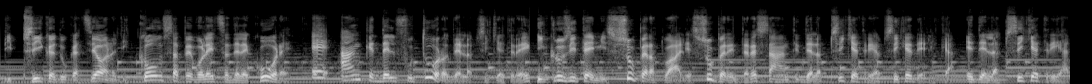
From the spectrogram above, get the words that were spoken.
di psicoeducazione, di consapevolezza delle cure e anche del futuro della psichiatria, inclusi temi super attuali e super interessanti della psichiatria psichedelica e della psichiatria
